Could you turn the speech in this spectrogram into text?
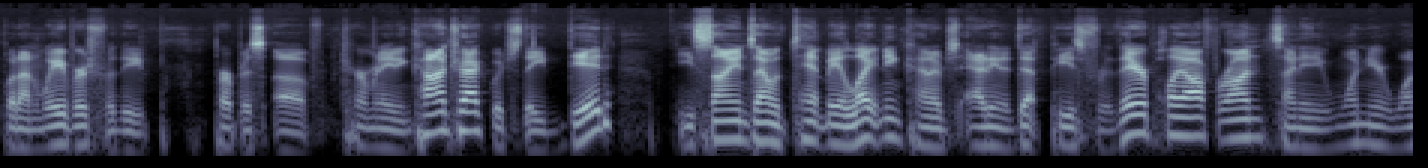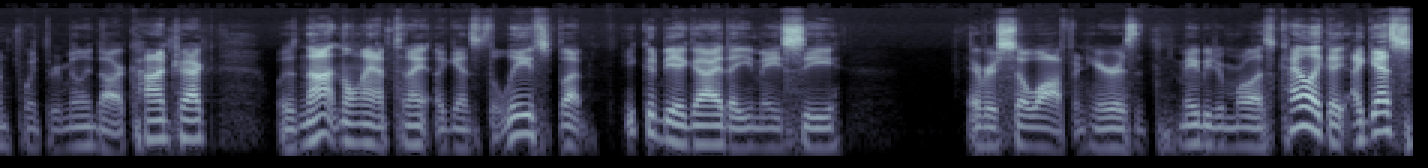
put on waivers for the purpose of terminating contract, which they did. He signs on with Tampa Bay Lightning, kind of just adding a depth piece for their playoff run, signing a one year, $1.3 million contract. Was not in the lineup tonight against the Leafs, but he could be a guy that you may see every so often here is maybe more or less kind of like a, I guess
